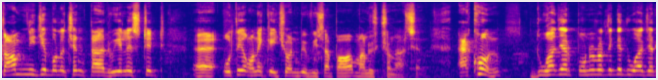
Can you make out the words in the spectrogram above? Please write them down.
ট্রাম্প নিজে বলেছেন তার রিয়েল এস্টেট ওতে অনেক এইচ ওয়ান বি ভিসা পাওয়া মানুষজন আছেন। এখন দু হাজার পনেরো থেকে দু হাজার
